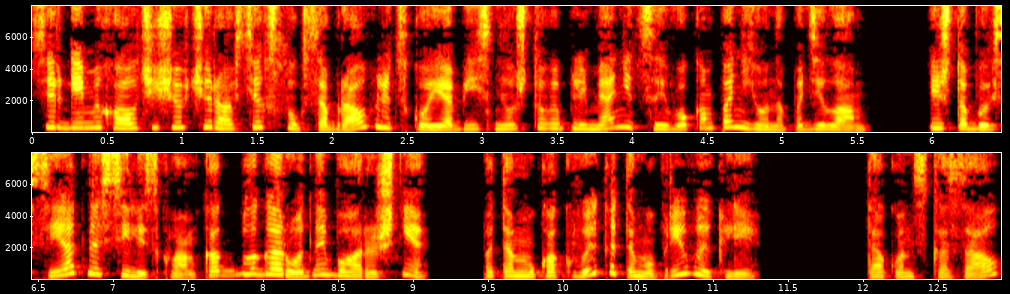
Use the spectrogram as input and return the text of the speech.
Сергей Михайлович еще вчера всех слуг собрал в людской и объяснил, что вы племянница его компаньона по делам, и чтобы все относились к вам как к благородной барышне, потому как вы к этому привыкли. Так он сказал?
